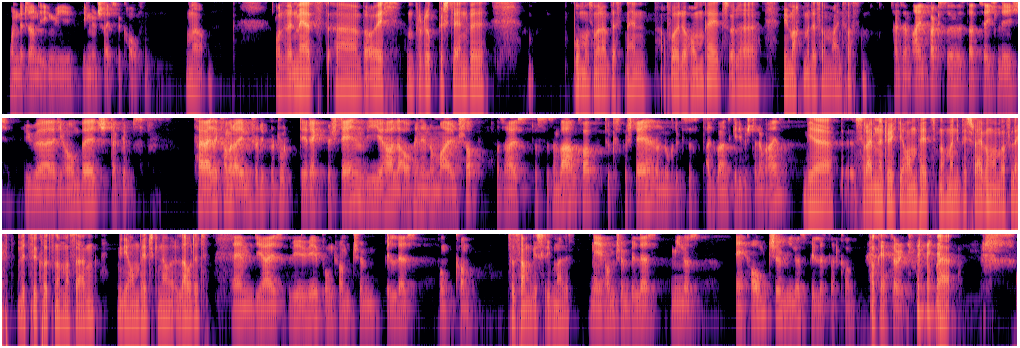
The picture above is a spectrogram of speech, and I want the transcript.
Und nicht dann irgendwie irgendeinen Scheiß verkaufen. Ja. Und wenn man jetzt äh, bei euch ein Produkt bestellen will, wo muss man am besten hin? Auf eure Homepage oder wie macht man das am einfachsten? Also am einfachsten ist es tatsächlich über die Homepage. Da gibt es, teilweise kann man da eben schon die Produkte direkt bestellen, wie halt auch in den normalen Shop. Das heißt, du hast es im Warenkorb, drückst bestellen und du kriegst es, also bei uns geht die Bestellung ein. Wir schreiben natürlich die Homepage nochmal in die Beschreibung, aber vielleicht Witze kurz nochmal sagen, wie die Homepage genau lautet. Ähm, die heißt www.hometrimbuilders.com. Zusammengeschrieben alles. Nee, hometrimbuilders minus äh, hometrim-builders.com. Okay. Sorry. Ja.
